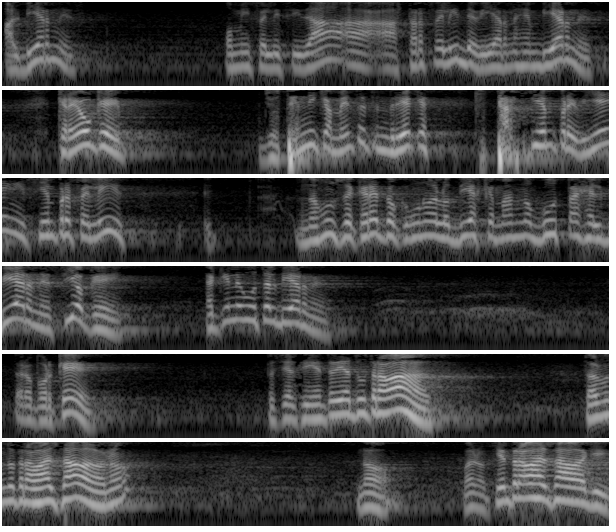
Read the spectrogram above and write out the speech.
al viernes o mi felicidad a, estar feliz de viernes en viernes. Creo que yo técnicamente tendría que, que estar siempre bien y siempre feliz. No es un secreto que uno de los días que más nos gusta es el viernes, ¿sí o qué? ¿A quién le gusta el viernes? ¿Pero por qué? Pues si al siguiente día tú trabajas. Todo el mundo trabaja el sábado, ¿no? No. Bueno, ¿quién trabaja el sábado aquí?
